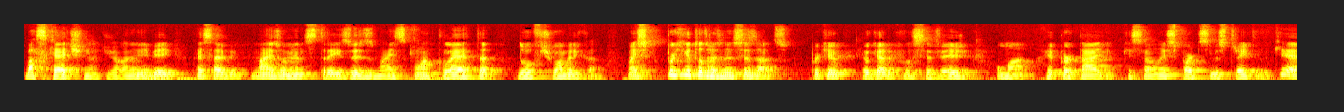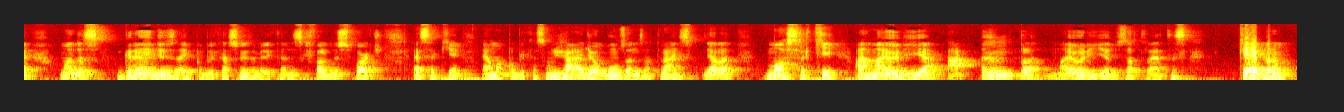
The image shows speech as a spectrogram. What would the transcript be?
basquete, né, que joga na NBA, recebe mais ou menos três vezes mais que um atleta do futebol americano. Mas por que eu estou trazendo esses dados? Porque eu quero que você veja uma reportagem que saiu na Sports Illustrated, que é uma das grandes aí, publicações americanas que falam do esporte. Essa aqui é uma publicação já de alguns anos atrás e ela mostra que a maioria, a ampla maioria dos atletas quebram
